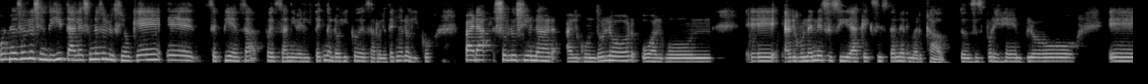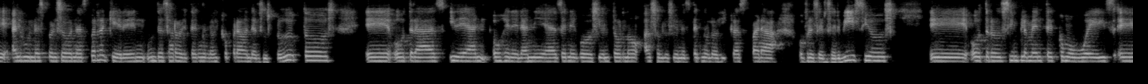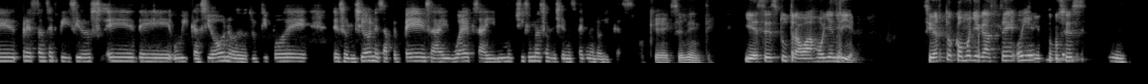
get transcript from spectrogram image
una, solución digital es una solución que eh, se piensa pues a nivel tecnológico, desarrollo tecnológico, para solucionar algún dolor o algún, eh, alguna necesidad que exista en el mercado. Entonces, por ejemplo, eh, algunas personas pues, requieren un desarrollo tecnológico para vender sus productos, otras idean o generan ideas de negocio en torno a soluciones tecnológicas para ofrecer servicios. Eh, otros simplemente como Waze eh, prestan servicios eh, de ubicación o de otro tipo de, soluciones, apps, hay webs, hay muchísimas soluciones tecnológicas. Ok, excelente. Y ese es tu trabajo hoy en día, ¿cierto? ¿Cómo llegaste? Hoy entonces,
